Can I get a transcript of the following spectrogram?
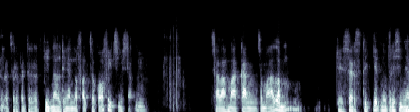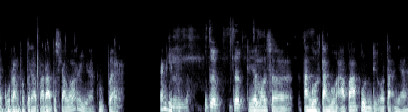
Roger Federer final dengan Novak Djokovic misalnya. Hmm. Salah makan semalam, geser sedikit nutrisinya kurang beberapa ratus kalori ya bubar. Kan gitu. Hmm. Betul, betul. Dia betul. mau setangguh-tangguh apa pun di otaknya,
